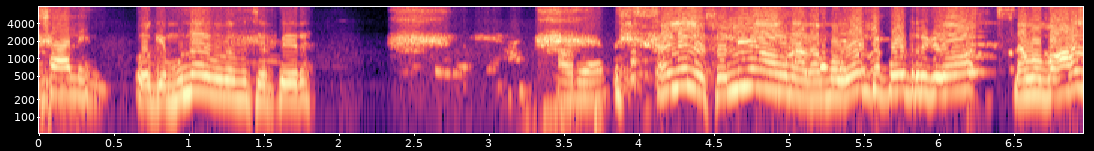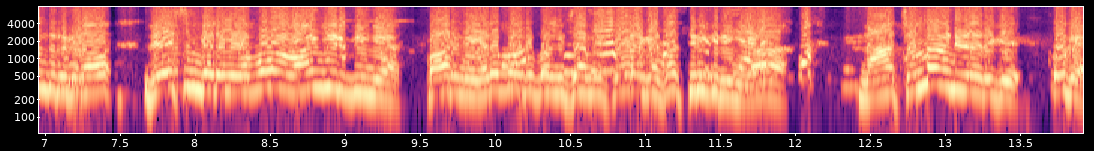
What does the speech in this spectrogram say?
ஸ்டாலின். ஓகே முன்னாள் முதலமைச்சர் பேர் இல்ல இல்ல சொல்லியே ஆகணும். நம்ம ஓட்டு போட்டிருக்கிறோம் நம்ம வாழ்ந்து இருக்கிறோம் ரேஷன் கடையில எவ்வளவு வாங்கியிருப்பீங்க? பாருங்க எடப்பாடி பழனிசாமி பேரை கேட்டா சிரிக்கிறீங்களா? நான் சொல்ல வேண்டியதா இருக்கு. ஓகே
